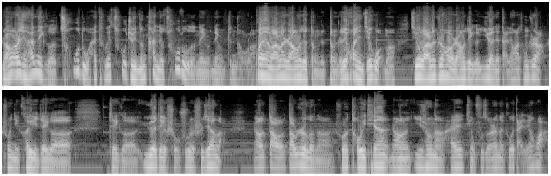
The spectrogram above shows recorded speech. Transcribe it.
然后而且它那个粗度还特别粗，就能看见粗度的那种那种针头了。化验完了，然后就等着等着这化验结果嘛。结果完了之后，然后这个医院就打电话通知了，说你可以这个这个约这个手术的时间了。然后到到日子呢，说头一天，然后医生呢还挺负责任的，给我打一电话，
